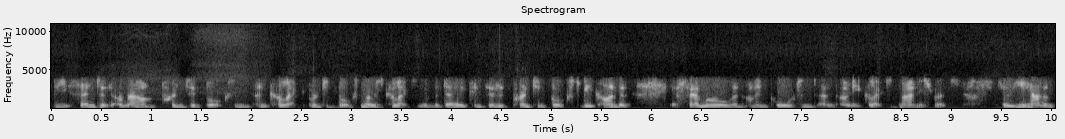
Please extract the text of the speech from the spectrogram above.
be centered around printed books and, and, collect printed books. Most collectors of the day considered printed books to be kind of ephemeral and unimportant and only collected manuscripts. So he had an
